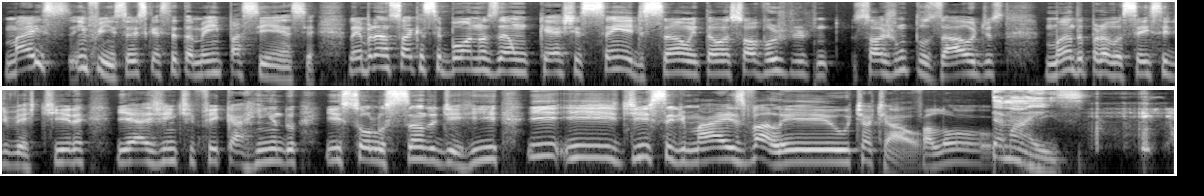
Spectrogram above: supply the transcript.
Mas, enfim, se eu esquecer também, paciência. Lembrando só que esse bônus é um cast sem edição, então eu só vou só junto os áudios, mando para vocês se divertirem e a gente fica rindo e soluçando de rir e, e disse demais, valeu, tchau, tchau. Falou. Até mais. Thank you.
